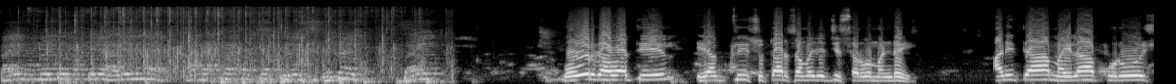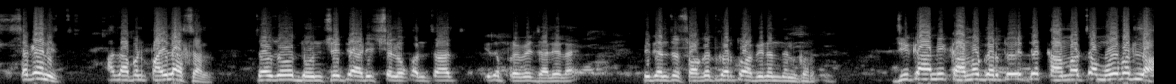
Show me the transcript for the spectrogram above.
काही मुंबईकर मंडळी आलेले नाही आज आपल्या पक्षात प्रवेश घेत आहेत. साहेब मोहोर गावातील ही आमची सुतार समाजाची सर्व मंडळी आणि त्या महिला पुरुष सगळ्यांनीच आज आपण पाहिलं असाल जवळजवळ दोनशे ते अडीचशे लोकांचा आज इथं प्रवेश झालेला आहे. मी त्यांचं स्वागत करतो अभिनंदन करतो. जी काय आम्ही कामं करतोय त्या कामाचा मोबदला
